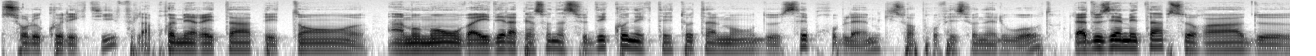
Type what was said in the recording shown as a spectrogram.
sur le collectif. La première étape étant euh, un moment où on va aider la personne à se déconnecter totalement de ses problèmes, qu'ils soient professionnels ou autres. La deuxième étape sera de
